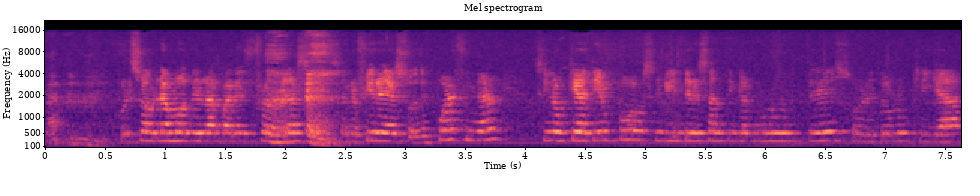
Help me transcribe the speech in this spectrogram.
Por eso hablamos de la pared frontal, se, refiere a eso. Después al final, si nos queda tiempo, sería interesante que algunos de ustedes, sobre todo los que ya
